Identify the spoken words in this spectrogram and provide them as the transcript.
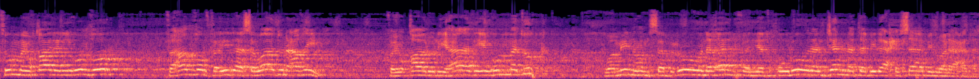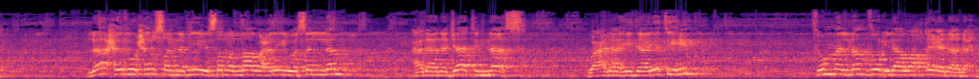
ثم يقال لي انظر. فأنظر فإذا سواد عظيم. فيقال لي هذه أمتك ومنهم سبعون ألفا يدخلون الجنة بلا حساب ولا عذاب. لاحظوا حرص النبي صلى الله عليه وسلم على نجاة الناس وعلى هدايتهم. ثم لننظر إلى واقعنا نحن.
